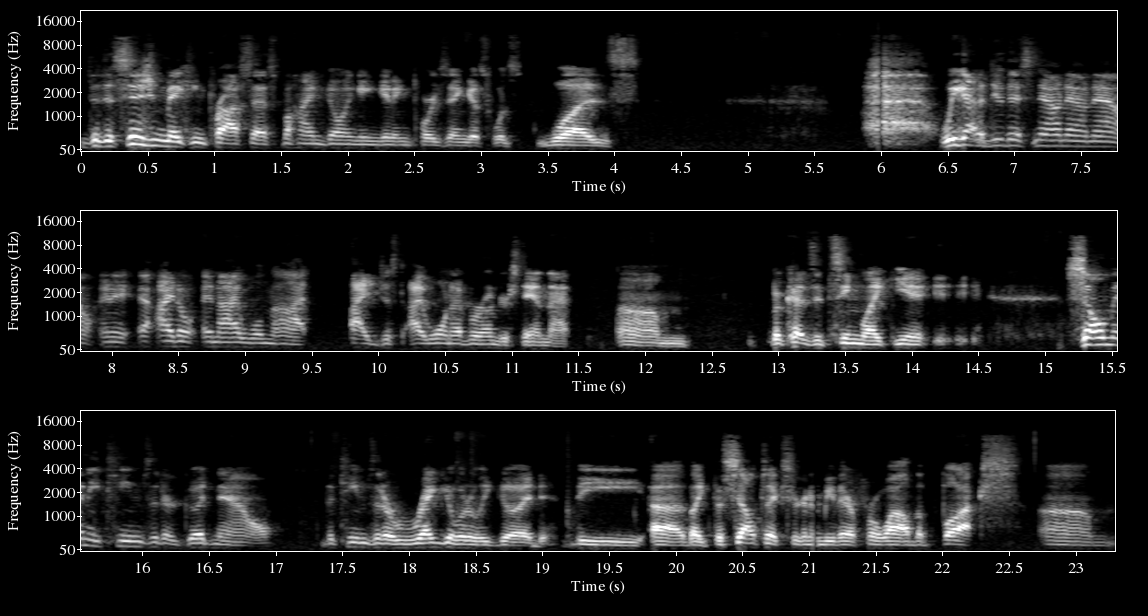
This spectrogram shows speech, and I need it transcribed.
the decision making process behind going and getting Porzingis was was we got to do this now, now, now, and it, I don't, and I will not. I just I won't ever understand that um, because it seemed like you, so many teams that are good now. The teams that are regularly good, the uh, like the Celtics are going to be there for a while. The Bucks, um,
